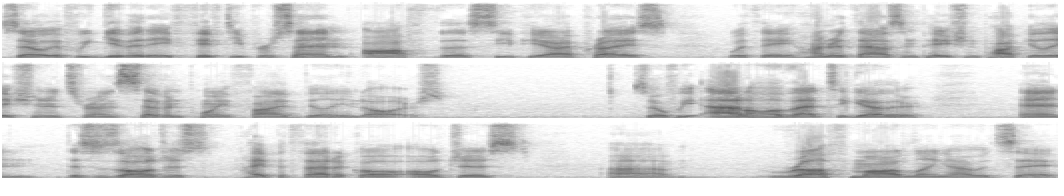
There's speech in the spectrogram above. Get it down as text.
So if we give it a 50% off the CPI price with a 100,000 patient population, it's around $7.5 billion. So if we add all of that together, and this is all just hypothetical, all just um, rough modeling, I would say,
